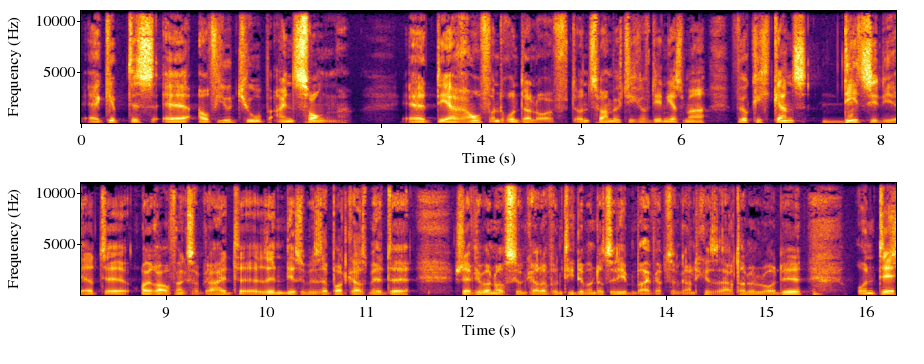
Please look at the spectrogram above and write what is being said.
äh, gibt es äh, auf YouTube einen Song, äh, der rauf und runter läuft. Und zwar möchte ich auf den jetzt mal wirklich ganz dezidiert äh, eure Aufmerksamkeit äh, sind. Jetzt übrigens der Podcast mit äh, Steffi Banowski und Carla von Tiedemann dazu nebenbei. Wir haben es noch gar nicht gesagt. Hallo Leute. Und äh,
